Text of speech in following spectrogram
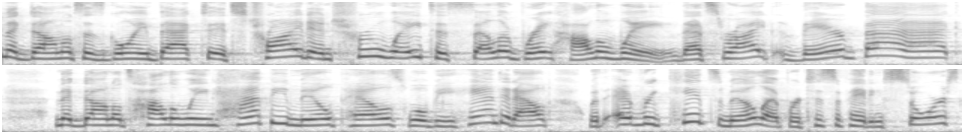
McDonald's is going back to its tried and true way to celebrate Halloween. That's right, they're back. McDonald's Halloween Happy Meal Pails will be handed out with every kids meal at participating stores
